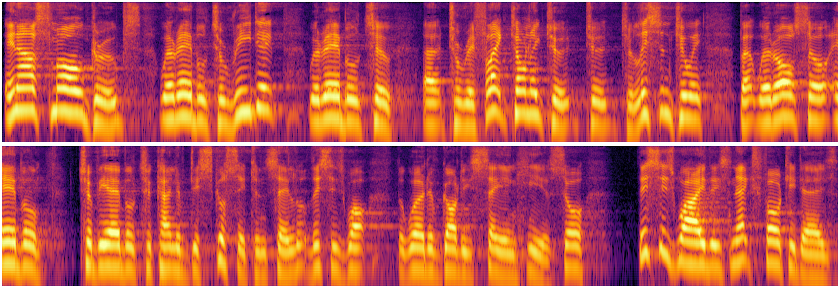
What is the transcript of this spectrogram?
In our small groups, we're able to read it, we're able to, uh, to reflect on it, to, to, to listen to it, but we're also able to be able to kind of discuss it and say, look, this is what the Word of God is saying here. So, this is why these next 40 days,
